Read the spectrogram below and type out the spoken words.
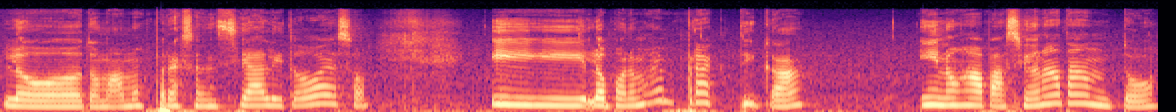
lo tomamos presencial y todo eso, y lo ponemos en práctica y nos apasiona tanto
